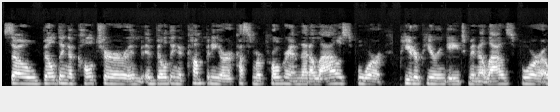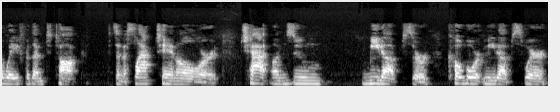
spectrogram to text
So, building a culture and, and building a company or a customer program that allows for peer to peer engagement, allows for a way for them to talk. It's in a Slack channel or chat on Zoom meetups or cohort meetups where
